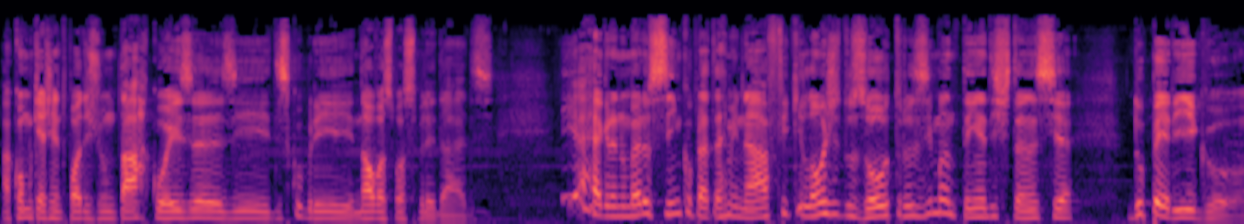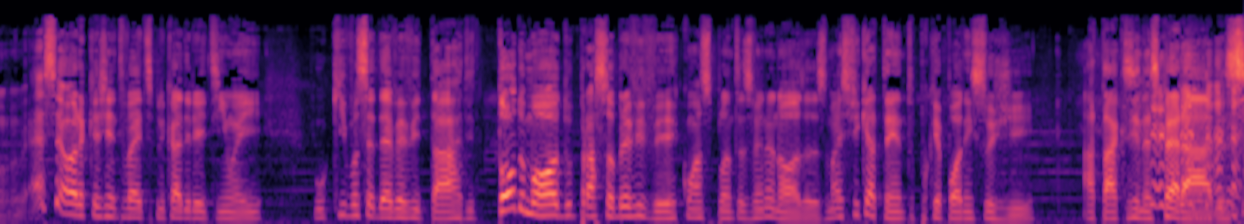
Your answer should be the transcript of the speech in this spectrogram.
a como que a gente pode juntar coisas e descobrir novas possibilidades. E a regra número 5, para terminar, fique longe dos outros e mantenha a distância do perigo. Essa é a hora que a gente vai te explicar direitinho aí o que você deve evitar de todo modo para sobreviver com as plantas venenosas. Mas fique atento porque podem surgir ataques inesperados.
